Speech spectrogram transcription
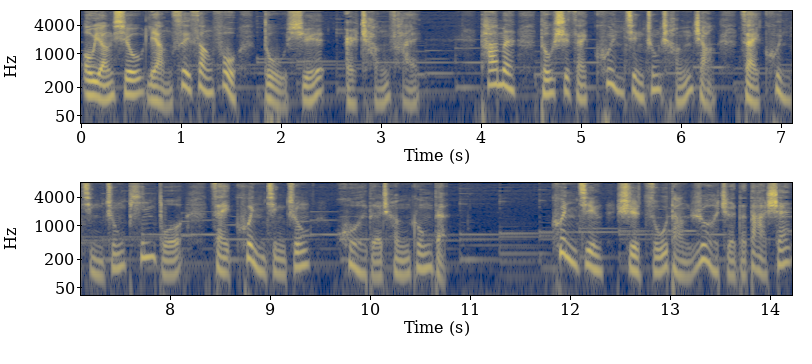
欧阳修两岁丧父，笃学而成才。他们都是在困境中成长，在困境中拼搏，在困境中获得成功的。困境是阻挡弱者的大山，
